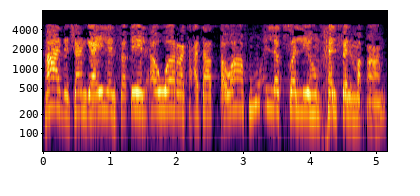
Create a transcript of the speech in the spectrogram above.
هذا كان قايل الفقيه الأول ركعتا الطواف مو إلا تصليهم خلف المقام.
